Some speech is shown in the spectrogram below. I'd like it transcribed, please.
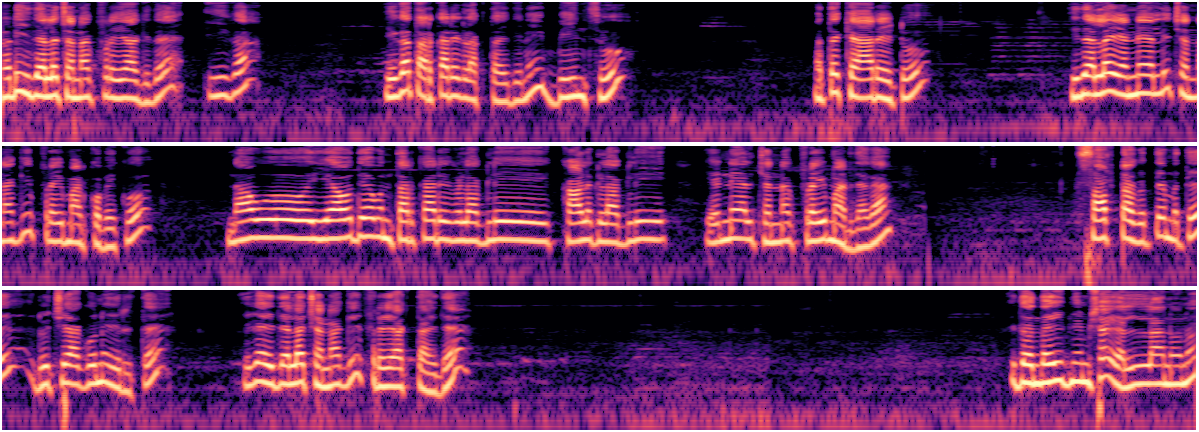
ನೋಡಿ, ಇದೆಲ್ಲ ಚೆನ್ನಾಗಿ ಫ್ರೈ ಆಗಿದೆ. ಈಗ ಈಗ ತರಕಾರಿಗಳು ಹಾಕ್ತಾಯಿದ್ದೀನಿ ಬೀನ್ಸು ಮತ್ತು ಕ್ಯಾರೆಟು ಇದೆಲ್ಲ ಎಣ್ಣೆಯಲ್ಲಿ ಚೆನ್ನಾಗಿ ಫ್ರೈ ಮಾಡ್ಕೋಬೇಕು. ನಾವು ಯಾವುದೇ ಒಂದು ತರಕಾರಿಗಳಾಗಲಿ, ಕಾಳುಗಳಾಗಲಿ ಎಣ್ಣೆಯಲ್ಲಿ ಚೆನ್ನಾಗಿ ಫ್ರೈ ಮಾಡಿದಾಗ ಸಾಫ್ಟ್ ಆಗುತ್ತೆ ಮತ್ತು ರುಚಿಯಾಗೂ ಇರುತ್ತೆ. ಈಗ ಇದೆಲ್ಲ ಚೆನ್ನಾಗಿ ಫ್ರೈ ಆಗ್ತಾ ಇದೊಂದು ಐದು ನಿಮಿಷ ಎಲ್ಲನೂ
